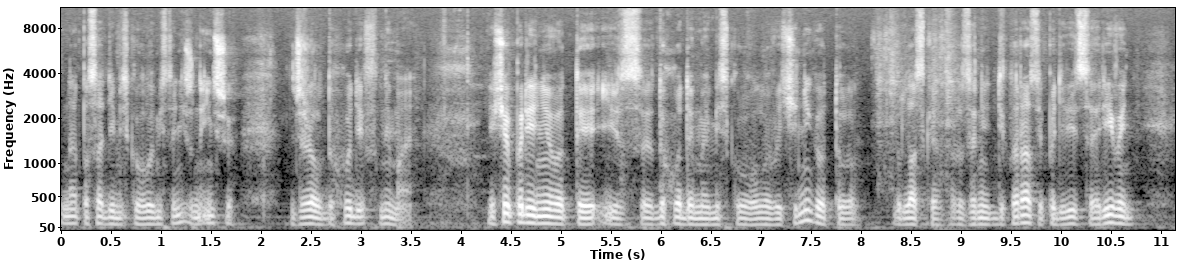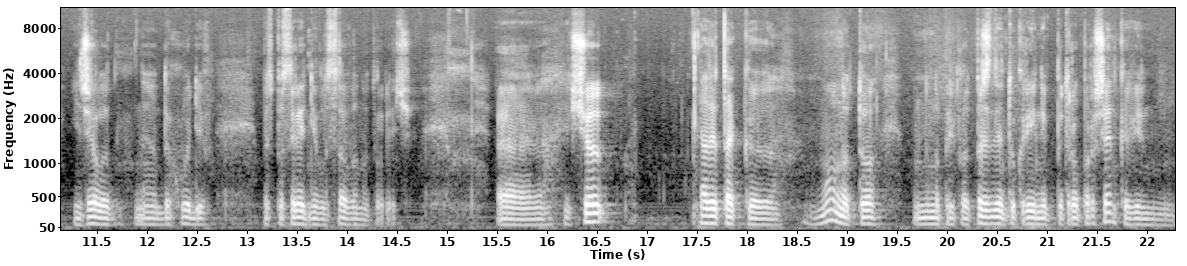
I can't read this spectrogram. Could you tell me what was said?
на посаді міського голови міста Ніжина, інших джерел доходів немає. Якщо порівнювати із доходами міського голови Чернігова, то, будь ласка, розгорніть декларацію, подивіться рівень і джерела е, доходів безпосередньо Владислава Анатолійовича. Е, Якщо але так е, мовно, то, ну, наприклад, президент України Петро Порошенко він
